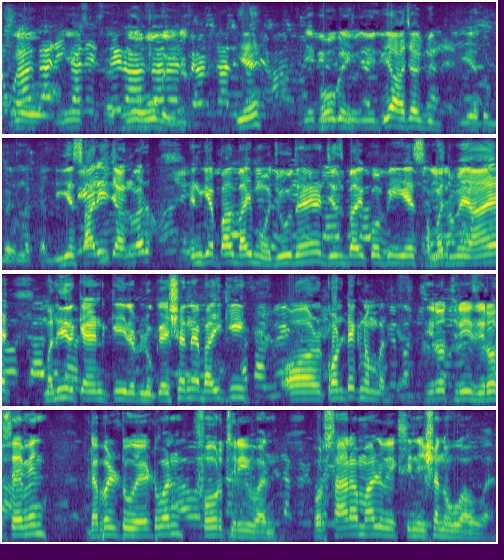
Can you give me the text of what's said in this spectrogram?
वो ये हो गई ना। ये? हो गई। ये अच्छा ये तो बेलक कर ली ये सारी जानवर इनके पास भाई मौजूद हैं जिस भाई को भी ये समझ में आए। मलिर कैंट की लोकेशन है भाई की और कांटेक्ट नंबर क्या zero three zero seven double two eight one four three one. और सारा माल वैक्सीनेशन हुआ हुआ है।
